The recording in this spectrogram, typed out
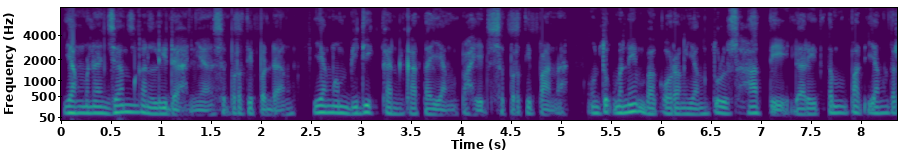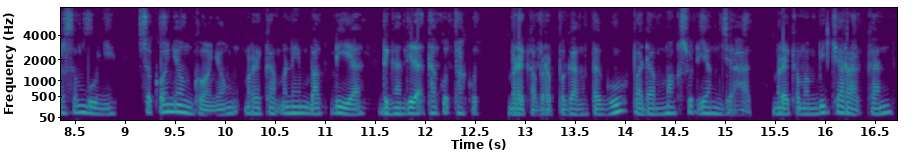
yang menajamkan lidahnya seperti pedang, yang membidikkan kata yang pahit seperti panah, untuk menembak orang yang tulus hati dari tempat yang tersembunyi. Sekonyong-konyong mereka menembak dia dengan tidak takut-takut. Mereka berpegang teguh pada maksud yang jahat. Mereka membicarakan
